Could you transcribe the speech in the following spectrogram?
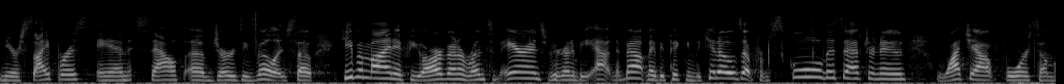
near Cypress and south of Jersey Village. So keep in mind if you are going to run some errands, if you're going to be out and about, maybe picking the kiddos up from school this afternoon, watch out for some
